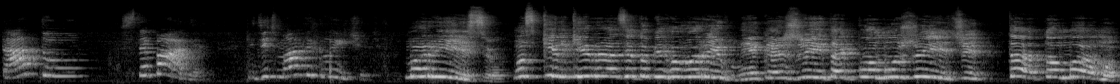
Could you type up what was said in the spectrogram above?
Тату, Степане, ідіть мати кличуть. Марисю, ну скільки раз я тобі говорив, не кажи так по-мужичі, тато, мамо,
